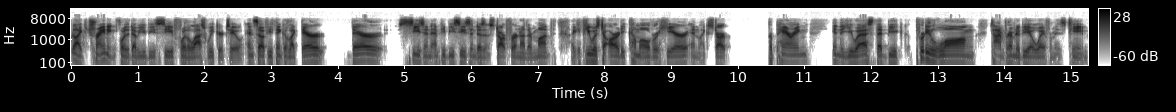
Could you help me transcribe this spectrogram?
like training for the WBC for the last week or two. And so if you think of like their their season, NPB season doesn't start for another month. Like if he was to already come over here and like start preparing in the US, that'd be a pretty long time for him to be away from his team.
